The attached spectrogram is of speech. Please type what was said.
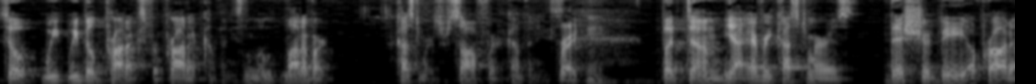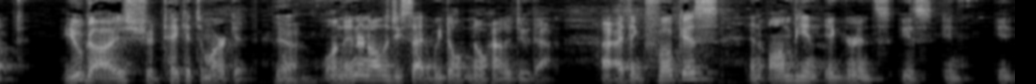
So we we build products for product companies. A lot of our customers are software companies. Right. But um, yeah, every customer is. This should be a product. You guys should take it to market. Yeah. On the InterKnowlogy side, we don't know how to do that. I I think focus and ambient ignorance is in, i-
